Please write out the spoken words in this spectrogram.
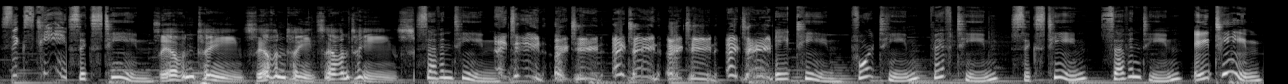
16, 16, 17, 17, 17, 17, 18, 18, 18, 18, 18, 18, 14, 15, 16, 17, 18.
